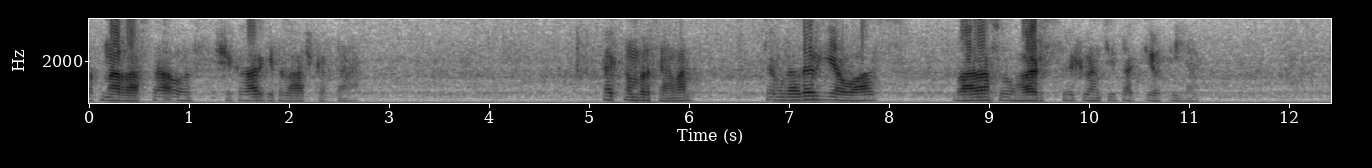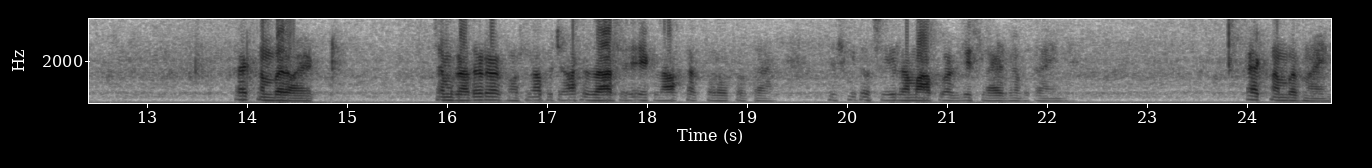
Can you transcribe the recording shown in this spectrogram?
अपना रास्ता और शिकार की तलाश करता है। फैक्ट नंबर सेवन चमगादड़ की आवाज़ 1200 हर्ट्ज फ्रिक्वेंसी तक की होती है। फैक्ट नंबर आठ चमगादड़ का घोंसला पचास हज़ार से एक लाख तक फरोख्त होता है, जिसकी तफसील हम आपको अगली स्लाइड में बताएँगे। फैक्ट नंबर नाइन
